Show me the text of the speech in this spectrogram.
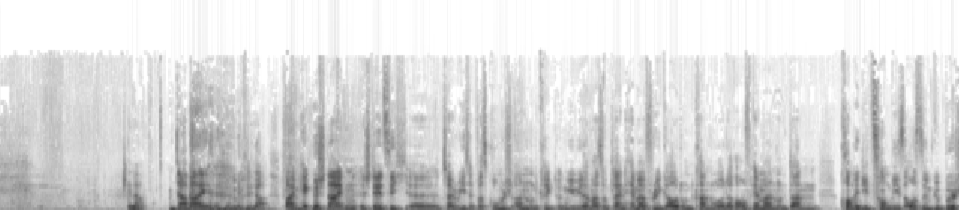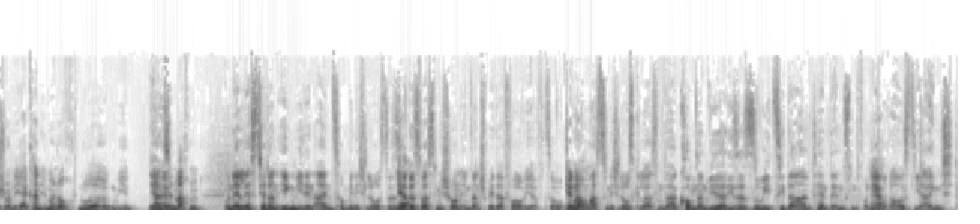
Genau. Dabei, äh, ja, beim Heckenschneiden äh, stellt sich äh, Tyrese etwas komisch an und kriegt irgendwie wieder mal so einen kleinen Hammer-Freakout und kann nur darauf hämmern und dann kommen die Zombies aus dem Gebüsch und er kann immer noch nur irgendwie Ja, Blödsinn äh, machen. Und er lässt ja dann irgendwie den einen Zombie nicht los. Das ist ja, Ja. das, was Michonne ihm dann später vorwirft. So, Genau. warum hast du nicht losgelassen? Da kommen dann wieder diese suizidalen Tendenzen von Ja. ihm raus, die eigentlich,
